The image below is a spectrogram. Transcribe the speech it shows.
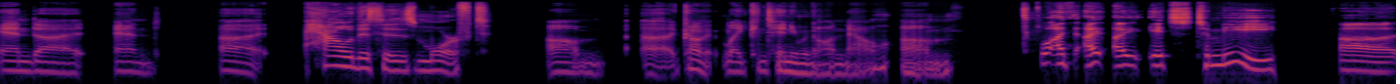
and uh and uh how this is morphed um uh co- like continuing on now um Well, I, I, I, it's to me, uh,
